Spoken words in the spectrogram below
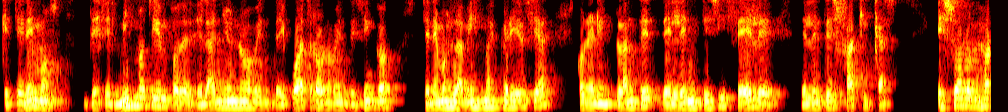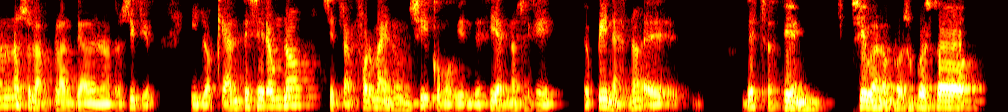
que tenemos desde el mismo tiempo, desde el año 94 o 95, tenemos la misma experiencia con el implante de lentes ICL, de lentes fáquicas. Eso a lo mejor no se lo han planteado en otro sitio. Y lo que antes era un no se transforma en un sí, como bien decías. No sé qué, opinas, ¿no? Eh, de esto. Sí. bueno, por supuesto,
